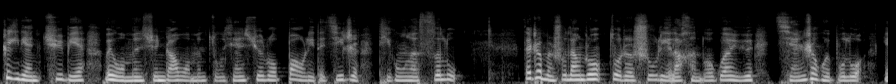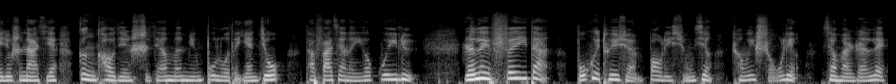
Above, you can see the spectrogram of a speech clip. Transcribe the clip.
这一点区别为我们寻找我们祖先削弱暴力的机制提供了思路。在这本书当中，作者梳理了很多关于前社会部落，也就是那些更靠近史前文明部落的研究。他发现了一个规律：人类非但不会推选暴力雄性成为首领，相反，人类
